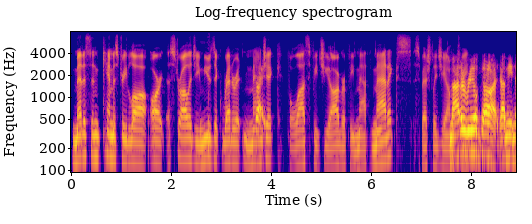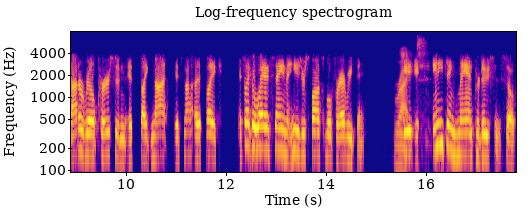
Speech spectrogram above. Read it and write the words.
medicine, chemistry, law, art, astrology, music, rhetoric, magic, right. philosophy, geography, mathematics, especially geometry. Not a real god. I mean, not a real person. It's like not. It's not. It's like it's like a way of saying that he's responsible for everything. Right. It, anything man produces. So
